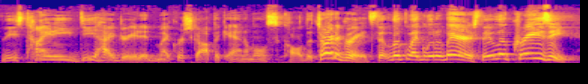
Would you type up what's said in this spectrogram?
These tiny, dehydrated, microscopic animals called the tardigrades that look like little bears. They look crazy.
